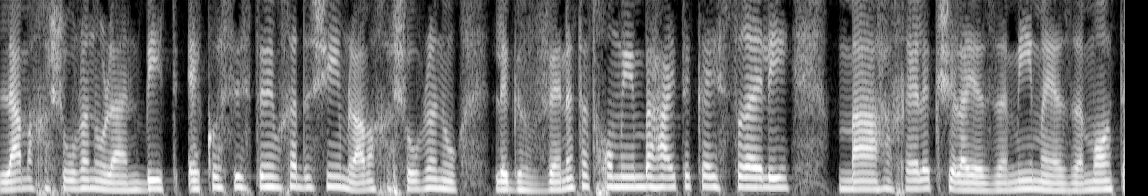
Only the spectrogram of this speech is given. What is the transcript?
למה חשוב לנו להנביט אקו סיסטמים חדשים, למה חשוב לנו לגוון את התחומים בהייטק הישראלי, מה החלק של היזמים, היזמות,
